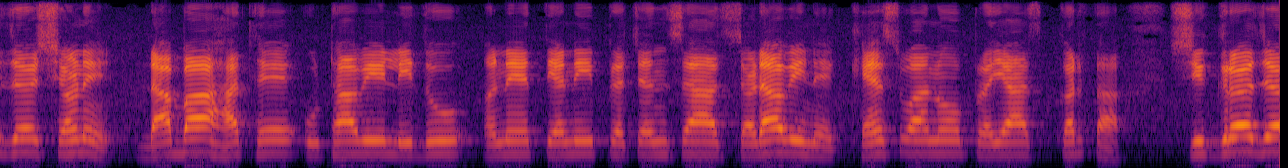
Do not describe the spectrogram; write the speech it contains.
જ ક્ષણે ડાબા હાથે ઉઠાવી લીધું અને તેની પ્રશંસા ચડાવીને ખેંચવાનો પ્રયાસ કરતા શીઘ્ર જ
